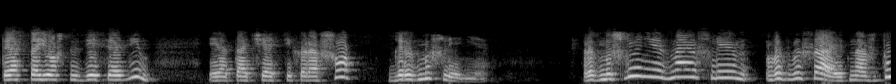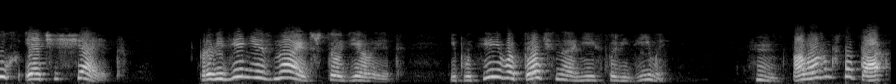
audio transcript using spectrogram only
«Ты остаешься здесь один, и это отчасти хорошо для размышления. Размышление, знаешь ли, возвышает наш дух и очищает. Провидение знает, что делает, и пути его точно неисповедимы». «Хм, положим, что так».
